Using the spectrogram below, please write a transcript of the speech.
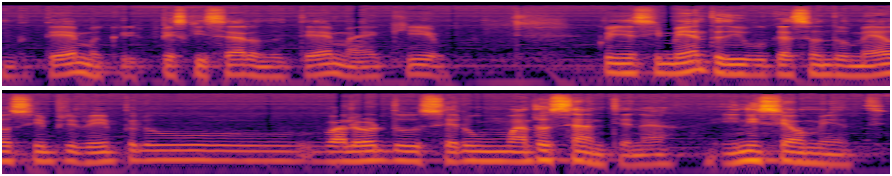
do tema, que pesquisaram do tema, é que conhecimento, a divulgação do mel sempre vem pelo valor do ser um adoçante, né? Inicialmente.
